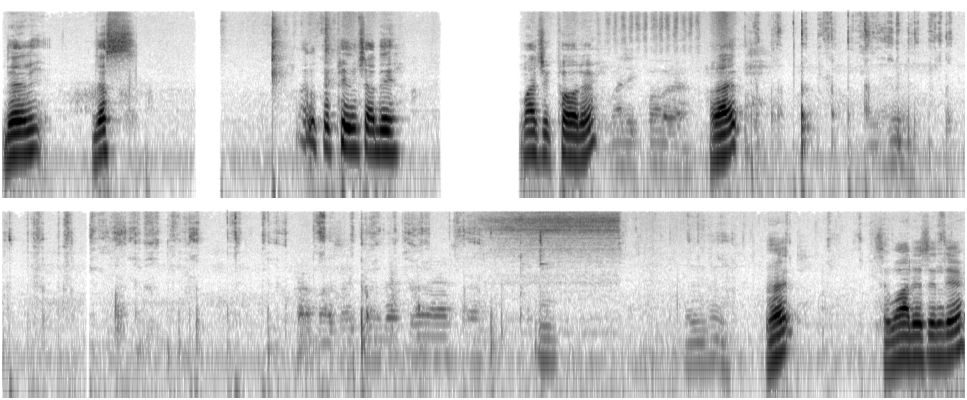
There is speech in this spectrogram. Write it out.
Then just a little pinch of the magic powder, Magic powder. right? Proper second, that's what I asked. Right? So water's in there.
